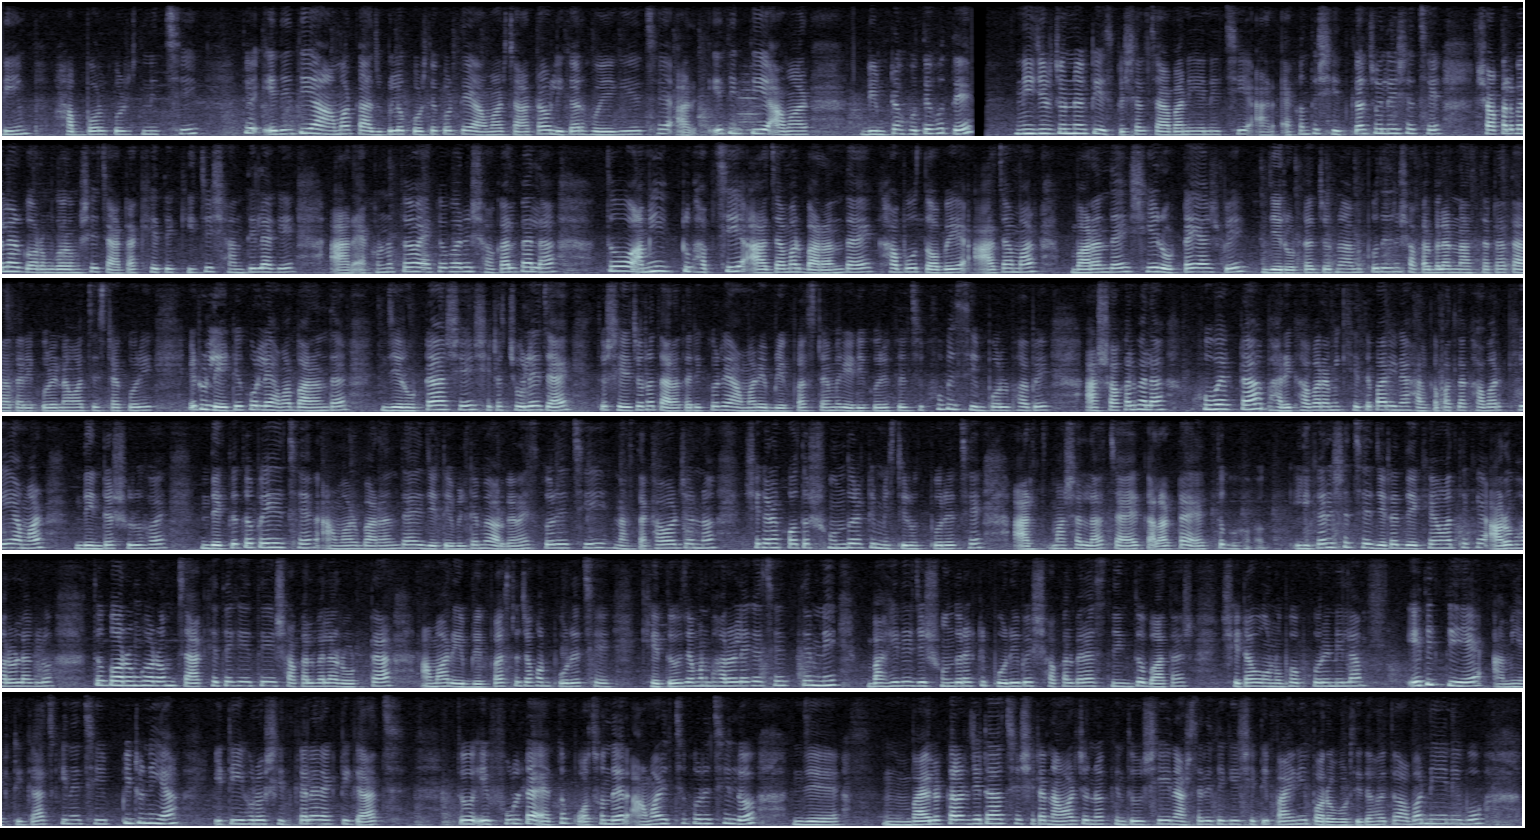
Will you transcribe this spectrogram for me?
ডিম হাফ বল করে নিচ্ছি। তো এদিক দিয়ে আমার কাজগুলো করতে করতে আমার চাটাও লিকার হয়ে গিয়েছে। আর এদিক দিয়ে আমার ডিমটা হতে হতে নিজের জন্য একটি স্পেশাল চা বানিয়ে নিচ্ছি। আর এখন তো শীতকাল চলে এসেছে সকালবেলার গরম গরম সে চাটা খেতে কী যে শান্তি লাগে। আর এখনও তো একেবারে সকালবেলা, তো আমি একটু ভাবছি আজ আমার বারান্দায় খাব, তবে আজ আমার বারান্দায় সে রোডটাই আসবে। যে রোডটার জন্য আমি প্রতিদিন সকালবেলার নাস্তাটা তাড়াতাড়ি করে নেওয়ার চেষ্টা করি। একটু লেটে করলে আমার বারান্দার যে রোডটা আসে, সেটা চলে যায়। তো সেই জন্য তাড়াতাড়ি করে আমার এই ব্রেকফাস্টটা আমি রেডি করে ফেলছি খুবই সিম্পলভাবে আর সকালবেলা খুব একটা ভারী খাবার আমি খেতে পারি না। হালকা পাতলা খাবার খেয়ে আমার দিনটা শুরু হয়। দেখতে তো পেয়েছেন, আমার বারান্দায় যে টেবিলটা আমি অর্গানাইজ করেছি নাস্তা খাওয়ার জন্য, সেখানে কত সুন্দর একটি মিষ্টি রোদ পড়েছে। আর মাসাল্লাহ চায়ের কালারটা এত লিকার এসেছে যেটা দেখে আমার থেকে আরও ভালো লাগল। তো গরম গরম চা খেতে খেতে সকালবেলা রোদটা আমার এই ব্রেকফাস্টটা যখন পড়েছে, খেতেও যেমন ভালো লেগেছে, তেমনি বাহিরে যে সুন্দর একটি পরিবেশ, সকালবেলা স্নিগ্ধ বাতাস, সেটাও অনুভব করে নিলাম। এদিক দিয়ে আমি একটি গাছ কিনেছি, পিটুনিয়া। এটি হলো শীতকালের একটি গাছ। তো এই ফুলটা এত পছন্দের, আমার ইচ্ছে করেছিল যে ভায়োলেট কালার যেটা আছে সেটা নেওয়ার জন্য কিন্তু সেই নার্সারি থেকে সেটি পাইনি, পরবর্তীতে হয়তো আবার নিয়ে নিব।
